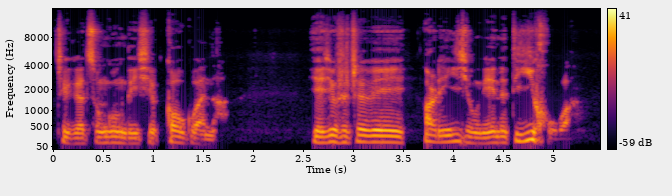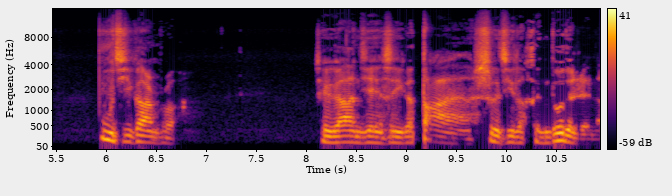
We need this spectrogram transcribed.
这个中共的一些高官呐，也就是这位二零一九年的第一虎啊，部级干部。这个案件是一个大案，涉及了很多的人呐。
